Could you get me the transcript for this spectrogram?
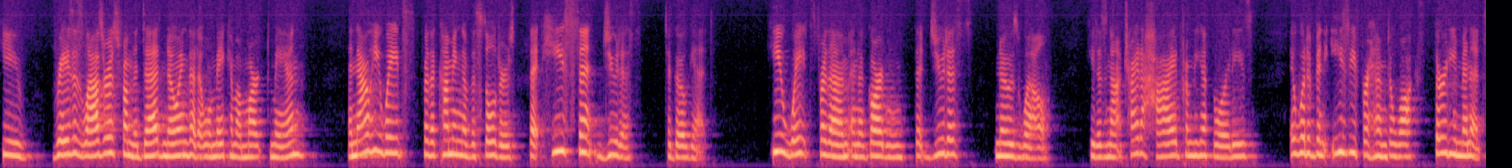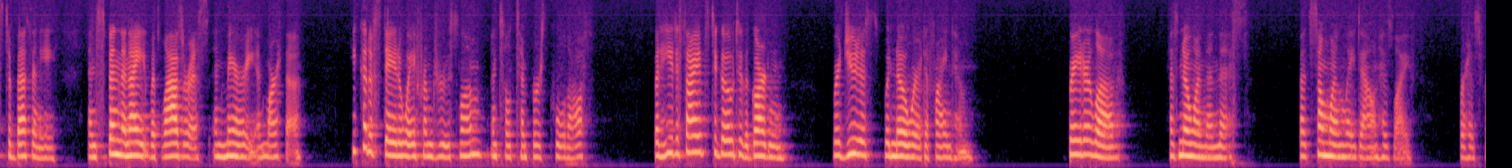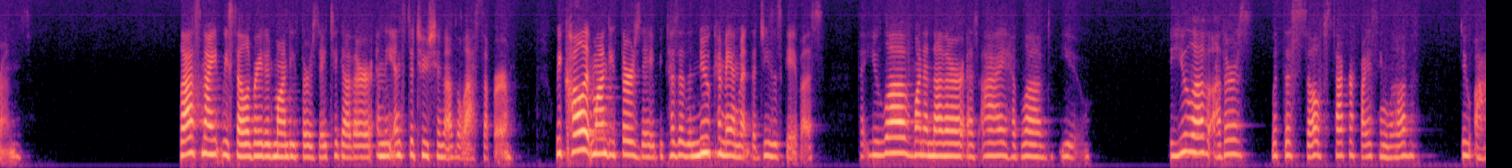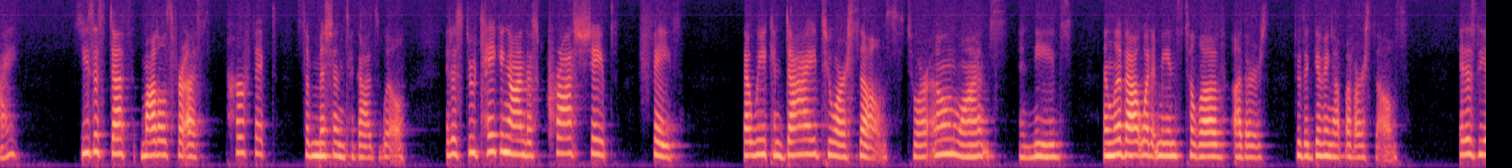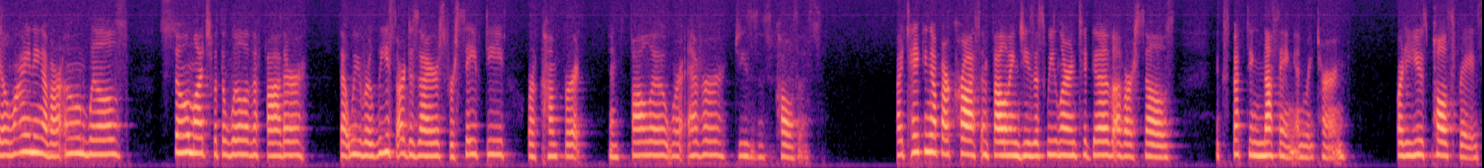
He raises Lazarus from the dead, knowing that it will make him a marked man. And now he waits for the coming of the soldiers that he sent Judas to go get. He waits for them in a garden that Judas knows well. He does not try to hide from the authorities. It would have been easy for him to walk 30 minutes to Bethany and spend the night with Lazarus and Mary and Martha. He could have stayed away from Jerusalem until tempers cooled off, but he decides to go to the garden where Judas would know where to find him. Greater love has no one than this, that someone lay down his life for his friends. Last night, we celebrated Maundy Thursday together in the institution of the Last Supper. We call it Maundy Thursday because of the new commandment that Jesus gave us that you love one another as I have loved you. Do you love others with this self sacrificing love? Do I? Jesus' death models for us perfect submission to God's will. It is through taking on this cross shaped faith that we can die to ourselves, to our own wants and needs, and live out what it means to love others through the giving up of ourselves. It is the aligning of our own wills so much with the will of the Father that we release our desires for safety or comfort and follow wherever Jesus calls us. By taking up our cross and following Jesus, we learn to give of ourselves, expecting nothing in return, or to use Paul's phrase,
